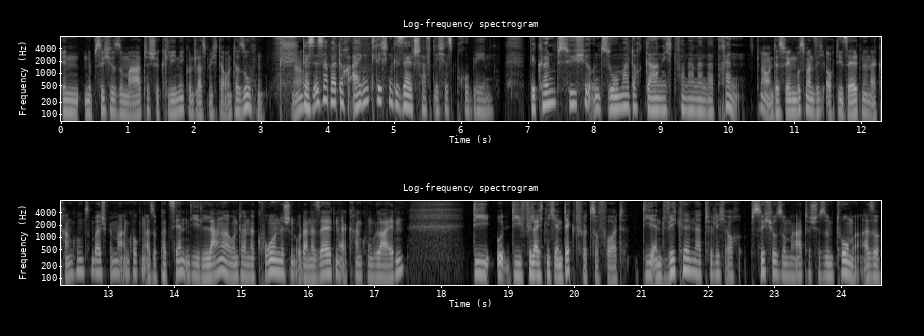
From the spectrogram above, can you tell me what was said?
in eine psychosomatische Klinik und lass mich da untersuchen. Ne? Das ist aber doch eigentlich ein gesellschaftliches Problem. Wir können Psyche und Soma doch gar nicht voneinander trennen. Genau, und deswegen muss man sich auch die seltenen Erkrankungen zum Beispiel mal angucken. Also Patienten, die lange unter einer chronischen oder einer seltenen Erkrankung leiden, die, die vielleicht nicht entdeckt wird sofort, die entwickeln natürlich auch psychosomatische Symptome. Also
